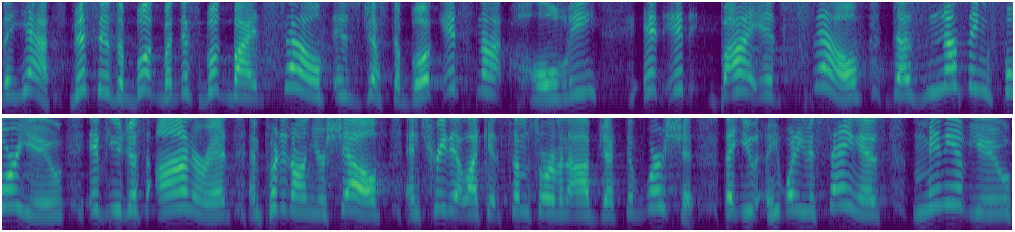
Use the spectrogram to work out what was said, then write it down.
that, yeah, this is a book, but this book by itself is just a book. It's not holy. It, it by itself does nothing for you if you just honor it and put it on your shelf and treat it like it's some sort of an object of worship. That you, what he was saying is, many of you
